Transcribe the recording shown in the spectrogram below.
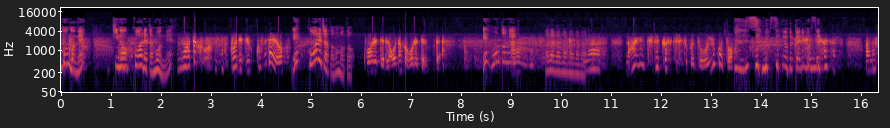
門のね。昨日壊れた門ね。またここれで10個目だよ。え、壊れちゃったの？また。壊れてるの。お腹折れてるって。え、本当に？うあらららららん。もうら。、何次から次とこれどういうこと？すいません、わかりません。あのさ、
